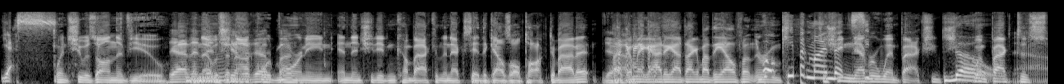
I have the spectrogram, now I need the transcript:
Yes. when she was on the View. Yeah, and then that was she an ended awkward up, uh, morning, and then she didn't come back. And the next day, the gals all talked about it. Yeah. Like, oh my god, we got to talk about the elephant in the Well, room. keep in mind So she never C- went back. She, she No. went back to s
